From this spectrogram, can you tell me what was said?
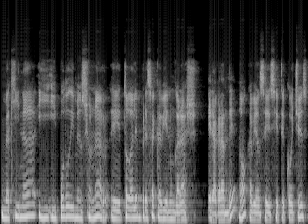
Imagina y, puedo dimensionar eh, toda la empresa que había en un garage. Era grande, ¿no? Que habían seis, siete coches,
